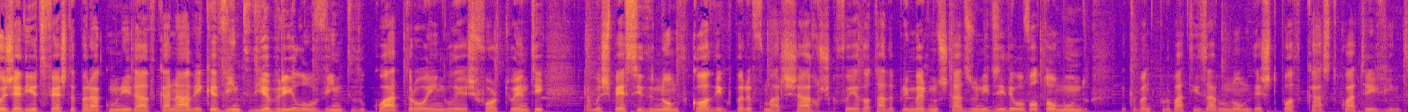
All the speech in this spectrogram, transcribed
Hoje é dia de festa para a comunidade canábica, 20 de abril ou 20 do 4, ou em inglês 420. É uma espécie de nome de código para fumar charros que foi adotada primeiro nos Estados Unidos e deu a volta ao mundo, acabando por batizar o nome deste podcast, 4 e 20.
